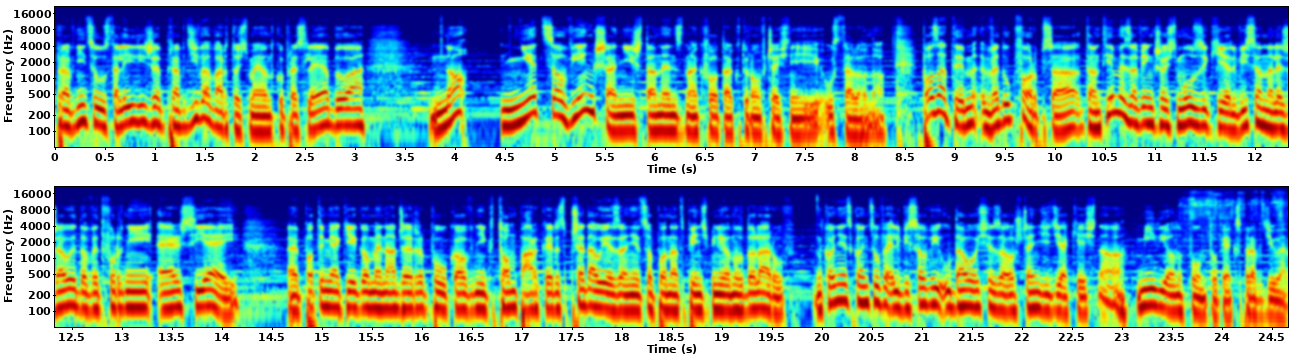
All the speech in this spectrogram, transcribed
prawnicy ustalili, że prawdziwa wartość majątku Presleya była, no, nieco większa niż ta nędzna kwota, którą wcześniej ustalono. Poza tym, według Forbesa, tantiemy za większość muzyki Elvisa należały do wytwórni RCA. E, po tym jak jego menadżer, pułkownik Tom Parker sprzedał je za nieco ponad 5 milionów dolarów. Koniec końców Elvisowi udało się zaoszczędzić jakieś, no, milion funtów, jak sprawdziłem.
